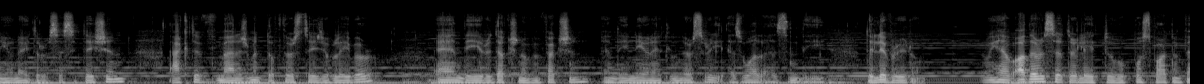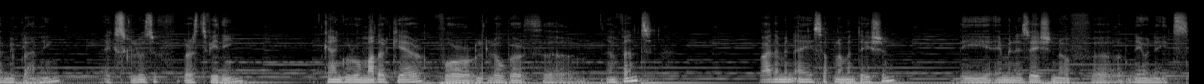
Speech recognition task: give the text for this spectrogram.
neonatal resuscitation, active management of third stage of labor, and the reduction of infection in the neonatal nursery as well as in the delivery room. We have others that relate to postpartum family planning, exclusive breastfeeding, kangaroo mother care for low birth uh, infants, vitamin A supplementation, the immunization of uh, neonates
